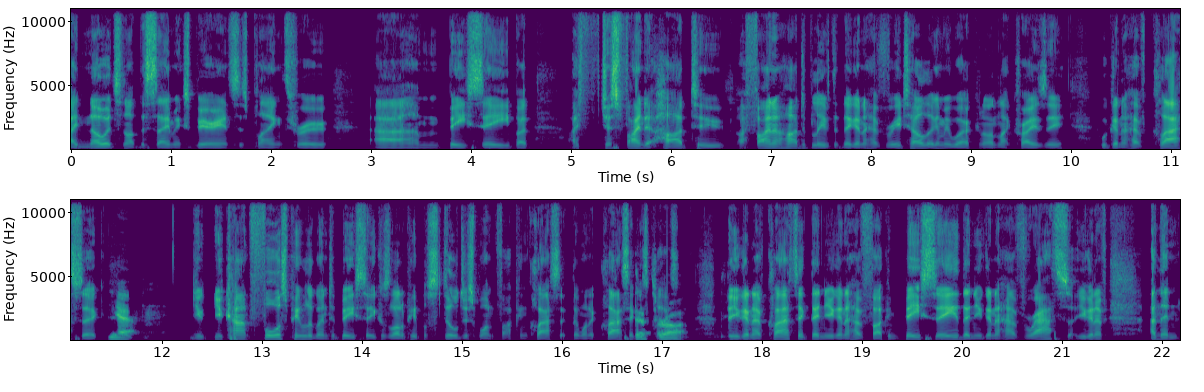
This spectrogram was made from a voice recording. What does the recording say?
I know it's not the same experience as playing through um, BC, but I just find it hard to I find it hard to believe that they're going to have retail they're going to be working on like crazy. We're going to have classic. Yeah. You you can't force people to go into BC because a lot of people still just want fucking classic. They want a classic. That's classic. right. So you're gonna have classic, then you're gonna have fucking BC, then you're gonna have wraths. You're gonna have, and then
